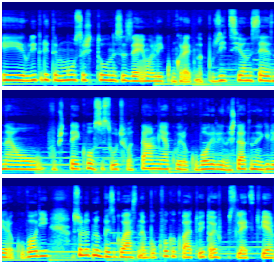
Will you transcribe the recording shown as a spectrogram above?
и родителите му също не са заемали конкретна позиция, не се е знаел въобще какво се случва там, някой ръководи ли нещата, не ги ли ръководи. Абсолютно безгласна буква, каквато и той в последствие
